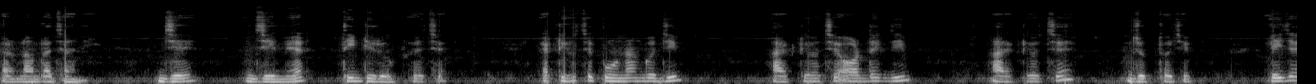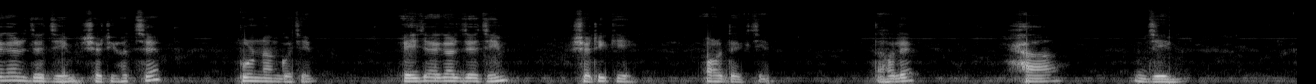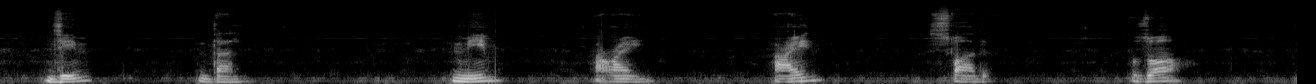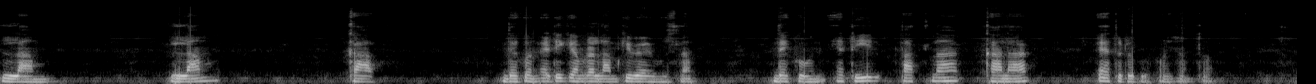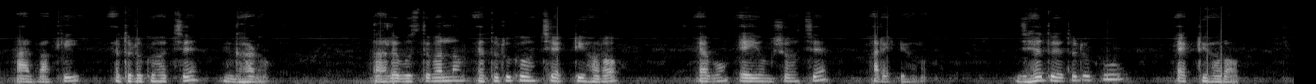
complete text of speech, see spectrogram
কারণ আমরা জানি যে জিমের তিনটি রূপ রয়েছে। একটি হচ্ছে পূর্ণাঙ্গ জিম, আরেকটি হচ্ছে অর্ধেক জিম, আরেকটি হচ্ছে যুক্ত জিম। এই জায়গার যে জিম, সেটি হচ্ছে পূর্ণাঙ্গ জিম। এই জায়গার যে জিম, সেটি কি? অর্ধেক জিম। তাহলে হা জিম। জিম, দাল। মিম, আইন। আইন, স্বাদ। জ, লাম। লাম কাফ দেখুন, এটিকে আমরা লাম কীভাবে বুঝলাম? দেখুন, এটির পাতলা কালার এতটুকু পর্যন্ত। আর বাকি এতটুকু হচ্ছে গাঢ়। তাহলে বুঝতে পারলাম, এতটুকু হচ্ছে একটি হরফ এবং এই অংশ হচ্ছে আরেকটি হরফ। যেহেতু এতটুকু একটি হরফ,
